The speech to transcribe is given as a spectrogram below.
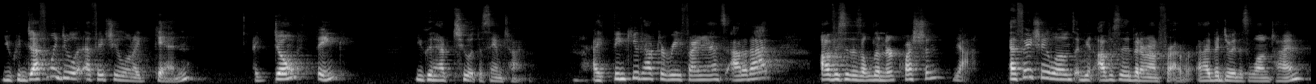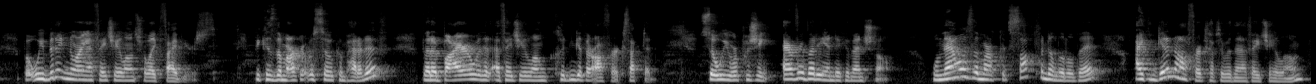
You can definitely do an FHA loan again. I don't think you can have two at the same time. I think you'd have to refinance out of that. Obviously, there's a lender question. Yeah. FHA loans, I mean, obviously they've been around forever, and I've been doing this a long time, but we've been ignoring FHA loans for like five years because the market was so competitive that a buyer with an FHA loan couldn't get their offer accepted. So we were pushing everybody into conventional. Well, now as the market softened a little bit, I can get an offer accepted with an FHA loan.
